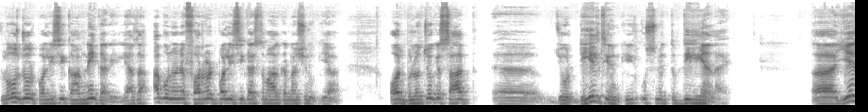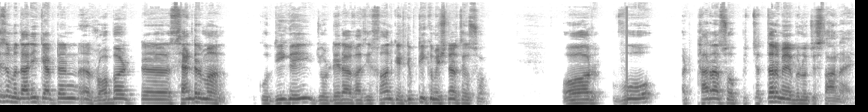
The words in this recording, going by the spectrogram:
کلوز ڈور پالیسی کام نہیں کر رہی۔ لہٰذا اب انہوں نے فارورڈ پالیسی کا استعمال کرنا شروع کیا اور بلوچوں کے ساتھ جو ڈیل تھی ان کی، اس میں تبدیلیاں لائے۔ یہ ذمہ داری کیپٹن رابرٹ سینڈرمان کو دی گئی، جو ڈیرہ غازی خان کے ڈپٹی کمشنر تھے اس وقت۔ اور وہ اٹھارہ سو پچہتر میں بلوچستان آئے۔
